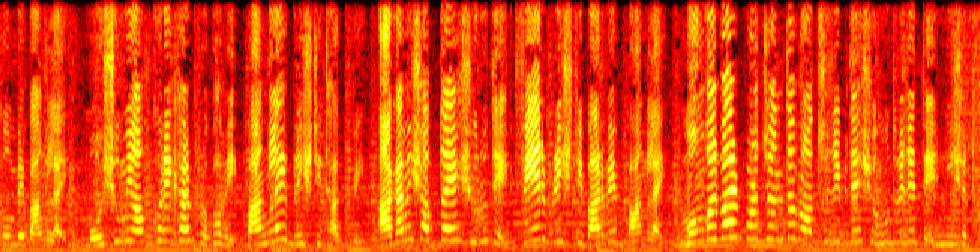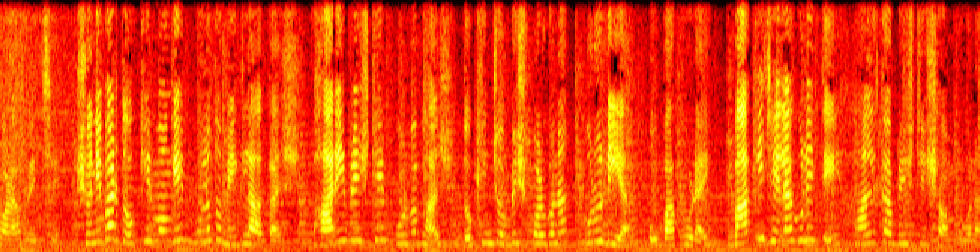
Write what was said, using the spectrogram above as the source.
কমবে বাংলায়। মৌসুমি অক্ষরেখার প্রভাবে বাংলায় বৃষ্টি থাকবে। আগামী সপ্তাহের শুরুতে ফের বৃষ্টি বাড়বে বাংলায়। মঙ্গলবার পর্যন্ত মৎস্যজীবীদের সমুদ্রে যেতে নিষেধ করা হয়েছে। শনিবার দক্ষিণবঙ্গে মূলত মেঘলা আকাশ। ভারী বৃষ্টির পূর্বাভাস দক্ষিণ চব্বিশ পরগনা, পুরুলিয়া ও বাঁকুড়ায়। বাকি জেলাগুলিতে হালকা বৃষ্টির সম্ভাবনা।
